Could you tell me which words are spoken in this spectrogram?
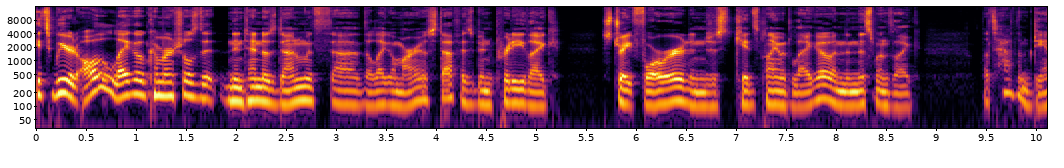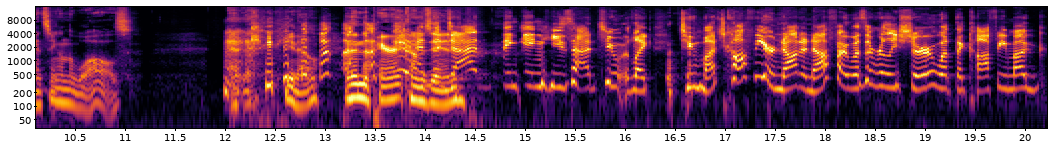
it's weird. All the Lego commercials that Nintendo's done with uh, the Lego Mario stuff has been pretty like straightforward and just kids playing with Lego, and then this one's like, let's have them dancing on the walls. And, you know, and then the parent comes the in. Dad thinking he's had too like too much coffee or not enough. I wasn't really sure what the coffee mug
